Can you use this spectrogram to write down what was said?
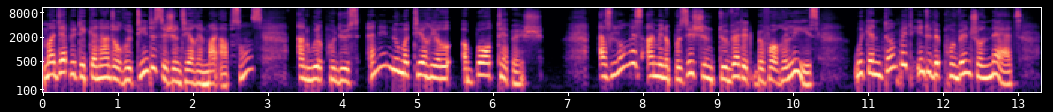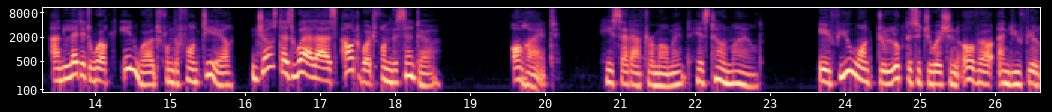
My deputy can handle routine decisions here in my absence and will produce any new material aboard Tepes. As long as I'm in a position to vet it before release, we can dump it into the provincial nets and let it work inward from the frontier just as well as outward from the center. All right, he said after a moment, his tone mild. If you want to look the situation over and you feel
